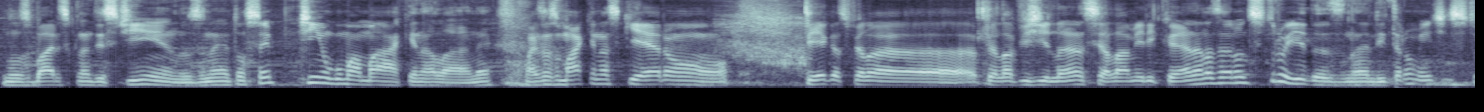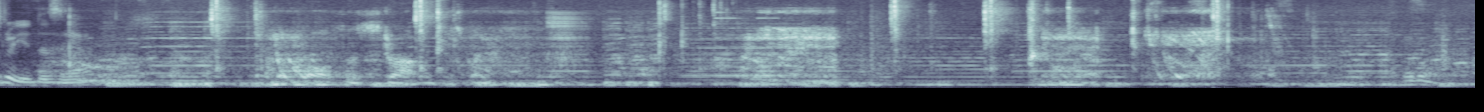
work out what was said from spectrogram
nos bares clandestinos, né? Então sempre tinha alguma máquina lá, né? Mas as máquinas que eram pegas pela, pela vigilância lá americana, elas eram destruídas, né? Literalmente destruídas, né? awful strong this one. One.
